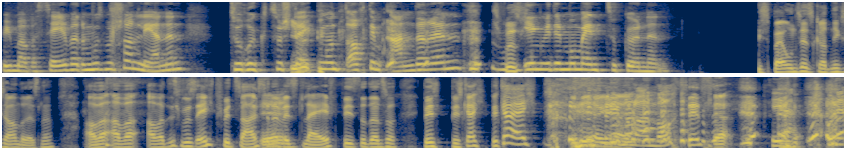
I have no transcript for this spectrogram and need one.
will man aber selber, da muss man schon lernen, zurückzustecken und auch dem anderen irgendwie den Moment zu gönnen. Ist bei uns jetzt gerade nichts anderes, ne? Aber, aber, aber das muss echt viel Zeit sein, Ja. wenn du live bist und dann so, bis, bis gleich, bis gleich. Ja, genau. Ja. Ja. Oder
